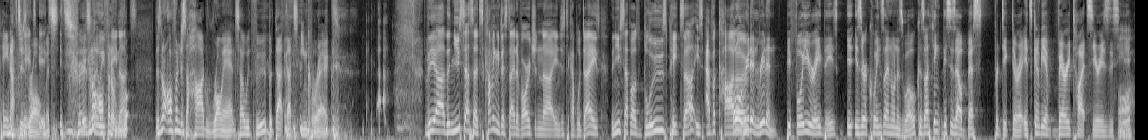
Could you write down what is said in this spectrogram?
peanuts is wrong. it's- It's it's very there's not clearly often a ro- there's not often just a hard wrong answer with food, but that that's incorrect. The uh, the New South so it's coming into state of origin uh, in just a couple of days. The New South Wales Blues pizza is avocado. Oh, Reardon, Reardon. Before you read these, i- is there a Queensland one as well? Because I think this is our best predictor. It's going to be a very tight series this year. Oh,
